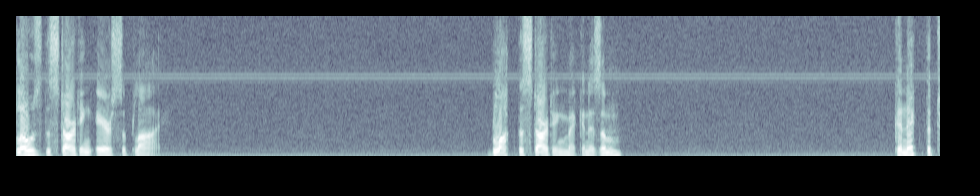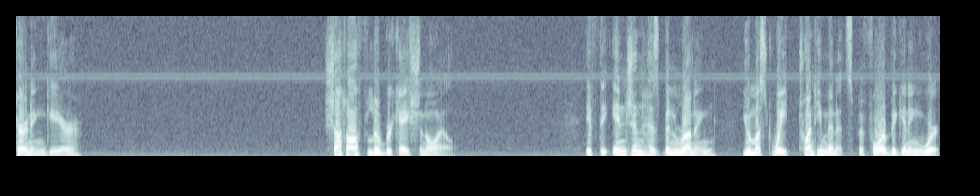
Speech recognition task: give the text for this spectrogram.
Close the starting air supply. Block the starting mechanism. Connect the turning gear. Shut off lubrication oil. If the engine has been running, you must wait 20 minutes before beginning work.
